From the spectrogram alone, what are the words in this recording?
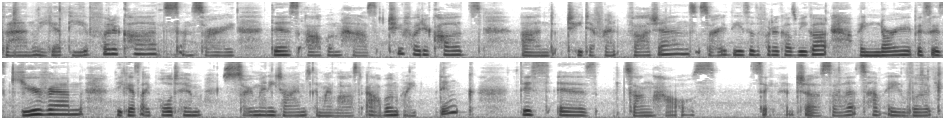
then we get the photo cards. And sorry this album has two photo cards and two different versions. Sorry these are the photo cards we got. I know this is Gyuvin because i pulled him so many times in my last album. I think this is Zhang Hao's signature. So let's have a look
